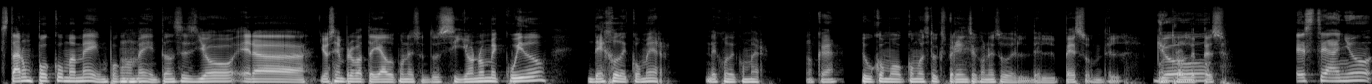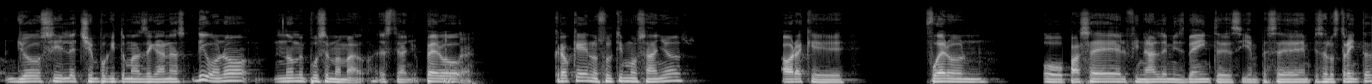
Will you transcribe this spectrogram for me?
estar un poco mamey, un poco mamey. Entonces yo era, yo siempre he batallado con eso. Entonces si yo no me cuido, dejo de comer, dejo de comer. Ok. ¿Tú cómo, cómo es tu experiencia con eso del, del peso, del control Yo- de peso? Este año yo sí le eché un poquito más de ganas. Digo, no, no me puse mamado este año, pero creo que en los últimos años, ahora que fueron o pasé el final de mis 20 y empecé, empecé los 30,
